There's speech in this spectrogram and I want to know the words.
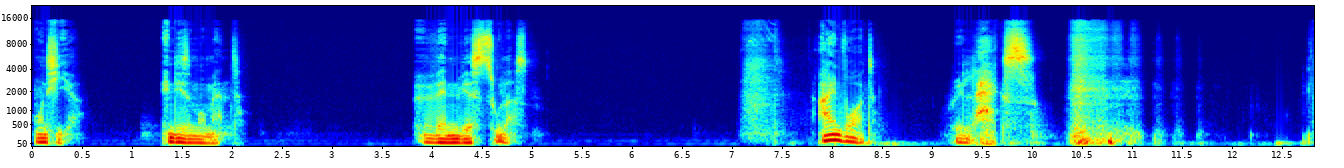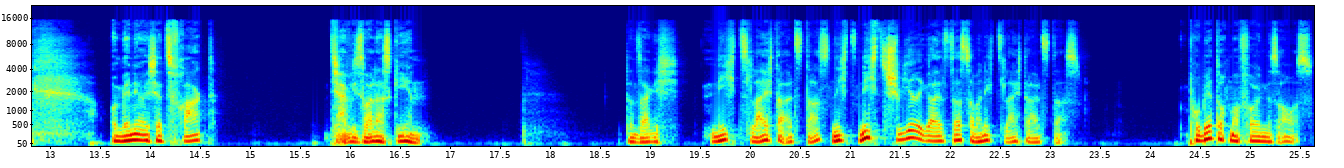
und hier, in diesem Moment, wenn wir es zulassen. Ein Wort, relax. und wenn ihr euch jetzt fragt, tja, wie soll das gehen? Dann sage ich, nichts leichter als das, nichts, nichts schwieriger als das, aber nichts leichter als das. Probiert doch mal Folgendes aus.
